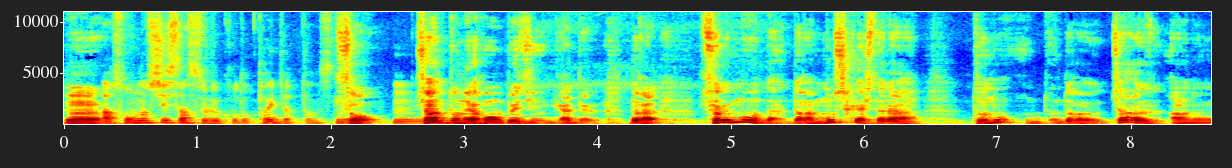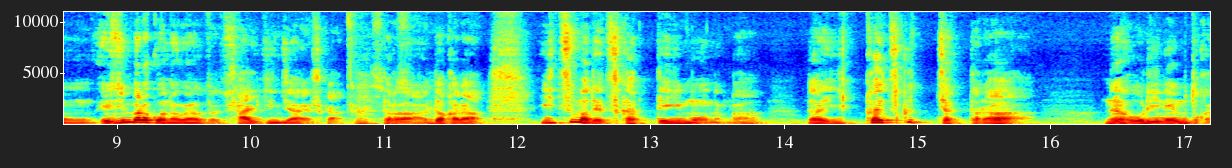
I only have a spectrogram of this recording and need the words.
うん。あそんな示唆すること書いてあったんですね。そう、ん。ちゃんとねホームページに書いてある。だからそれもだだからもしかしたらどのだからチャールズあのエジンバラ公亡くなったの最近じゃないですか。ね。からだからいつまで使っていいものがだから一回作っちゃったらねオリネームとか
